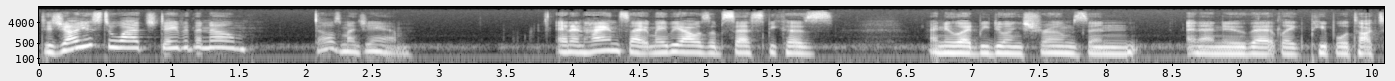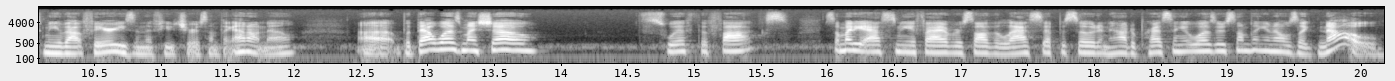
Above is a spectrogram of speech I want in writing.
Did y'all used to watch David the Gnome? That was my jam. And in hindsight, maybe I was obsessed because I knew I'd be doing shrooms and and I knew that like people would talk to me about fairies in the future or something. I don't know. Uh, but that was my show, Swift the Fox. Somebody asked me if I ever saw the last episode and how depressing it was or something, and I was like, no.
